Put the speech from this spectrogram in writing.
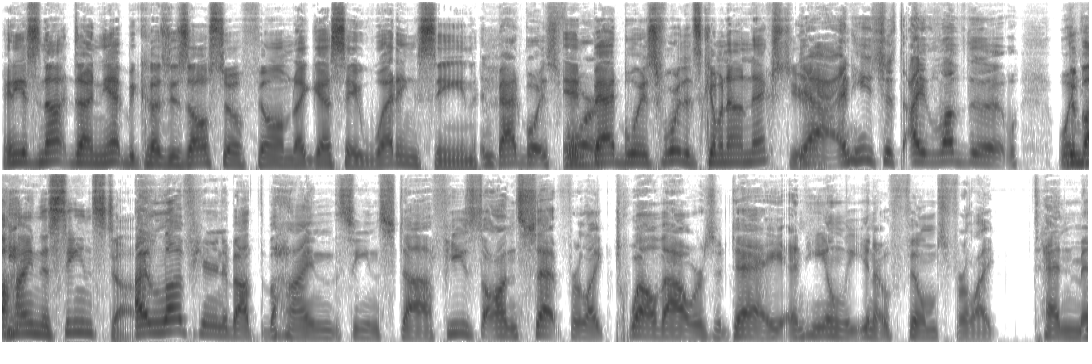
and he's not done yet because he's also filmed, I guess, a wedding scene In Bad Boys 4. in Bad Boys 4 that's coming out next year. Yeah, and he's just I love the the when he- behind the scenes stuff. I love hearing about the behind the scenes stuff. He's on set for like 12 hours a day and he only, you know, films for like 10 minutes.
